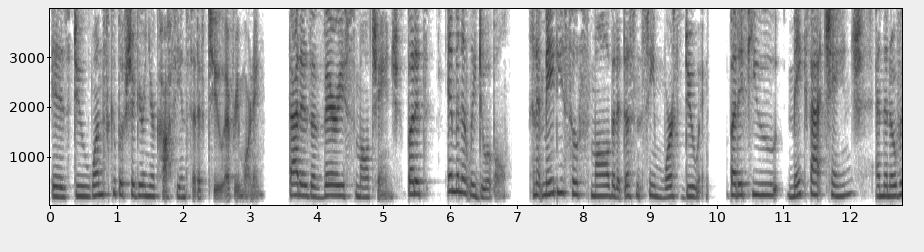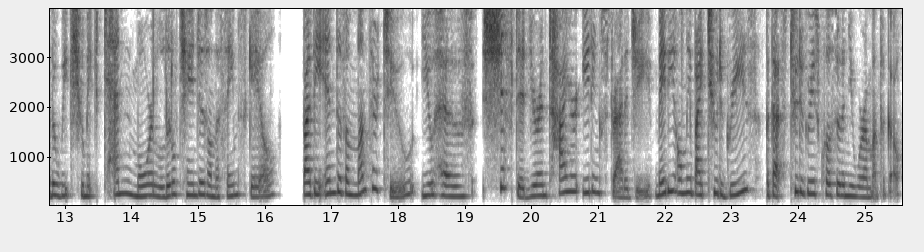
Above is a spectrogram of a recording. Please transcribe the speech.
is do one scoop of sugar in your coffee instead of two every morning. That is a very small change, but it's imminently doable. And it may be so small that it doesn't seem worth doing. But if you make that change, and then over the weeks you make 10 more little changes on the same scale, by the end of a month or two, you have shifted your entire eating strategy, maybe only by two degrees, but that's two degrees closer than you were a month ago.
